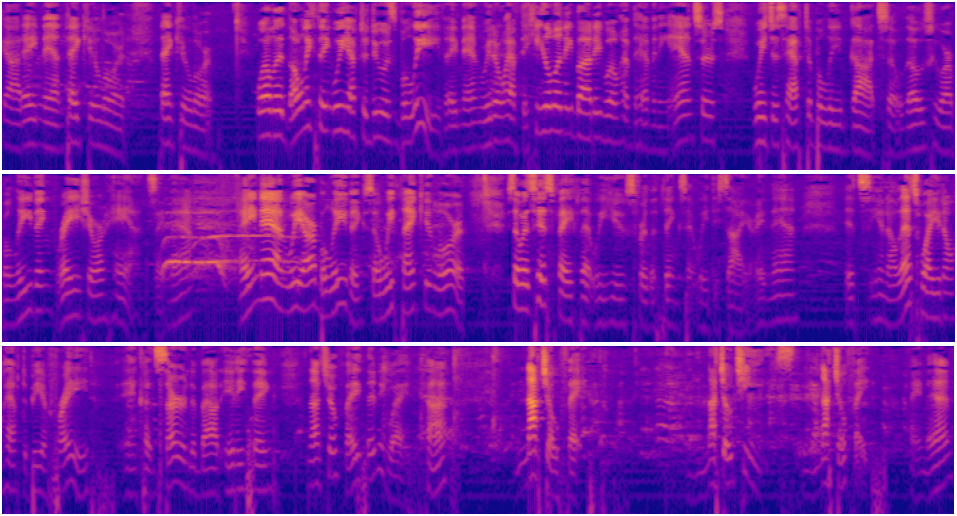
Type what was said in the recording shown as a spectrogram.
God. Amen. Thank you, Lord. Thank you, Lord. Well, the only thing we have to do is believe. Amen. We don't have to heal anybody. We don't have to have any answers. We just have to believe God. So those who are believing, raise your hands. Amen. Amen. We are believing. So we thank you, Lord. So it's His faith that we use for the things that we desire. Amen. It's, you know, that's why you don't have to be afraid and concerned about anything. Not your faith anyway, huh? Your faith nacho cheese, nacho faith. Amen.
